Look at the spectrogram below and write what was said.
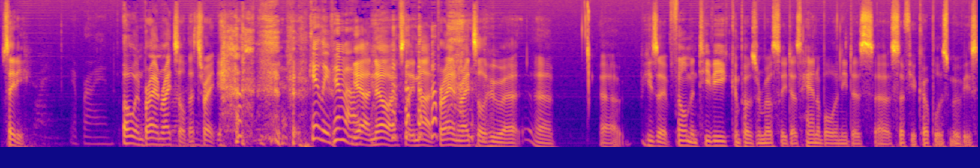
Sadie. Yeah, Brian. Oh, and Brian Reitzell. That's right. Can't leave him out. Yeah, no, absolutely not. Brian Reitzell, who uh, uh, uh, he's a film and TV composer mostly. He does Hannibal and he does uh, Sofia Coppola's movies.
